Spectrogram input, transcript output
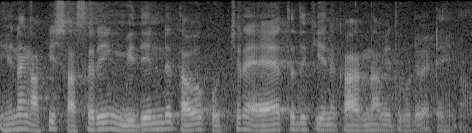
එහෙනම් අපි සසරින් මිදෙන්න තව කොච්චර ඈතද කියන කාරණාව එතකොට වැටහෙනවා.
